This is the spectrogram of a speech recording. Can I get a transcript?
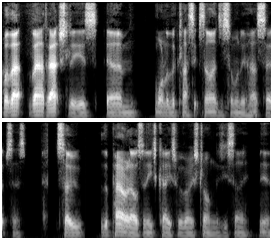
Well, that, that actually is um, one of the classic signs of someone who has sepsis. So the parallels in each case were very strong, as you say. Yeah.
